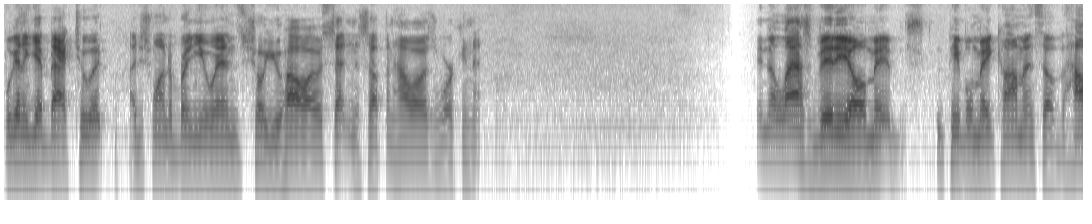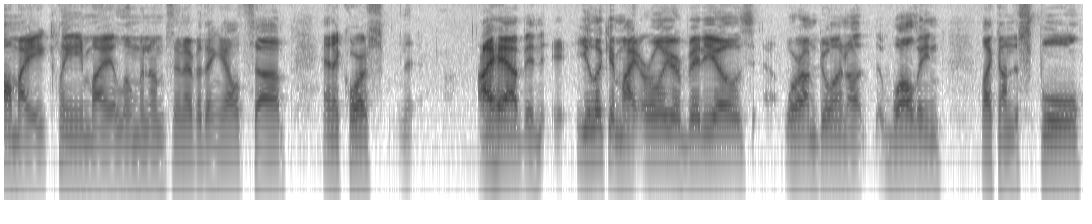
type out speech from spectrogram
we're gonna get back to it. I just wanted to bring you in, show you how I was setting this up and how I was working it. In the last video, people made comments of how am I cleaning my aluminums and everything else. Uh, and of course, I have, and you look at my earlier videos where I'm doing a welding, like on the spool,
